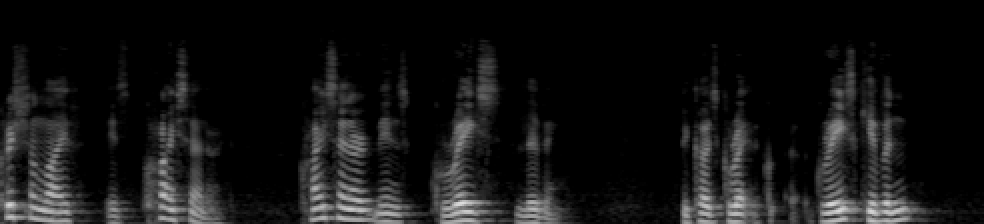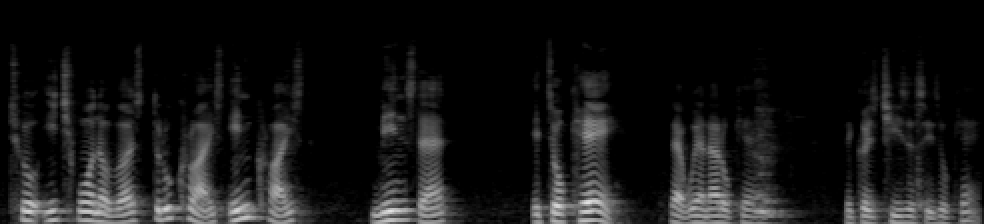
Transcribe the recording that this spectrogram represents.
Christian life is Christ centered. Christ centered means grace living. Because gra- grace given to each one of us through Christ, in Christ, means that it's okay that we are not okay because Jesus is okay.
